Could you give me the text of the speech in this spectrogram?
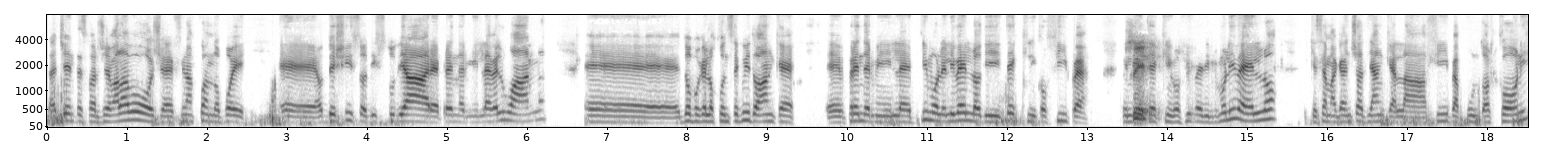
la gente spargeva la voce fino a quando poi eh, ho deciso di studiare, prendermi il level 1 eh, dopo che l'ho conseguito anche eh, prendermi il primo livello di tecnico FIPE, quindi sì. tecnico FIPE di primo livello, che siamo agganciati anche alla FIPE, appunto al CONI.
